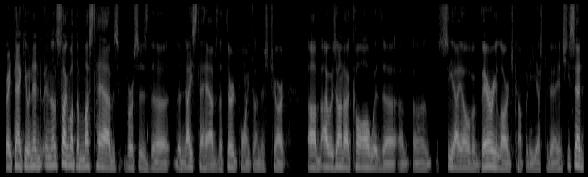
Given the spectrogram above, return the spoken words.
Great, thank you. And then and let's talk about the must-haves versus the, the nice-to-haves, the third point on this chart. Um, I was on a call with a, a, a CIO of a very large company yesterday, and she said,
